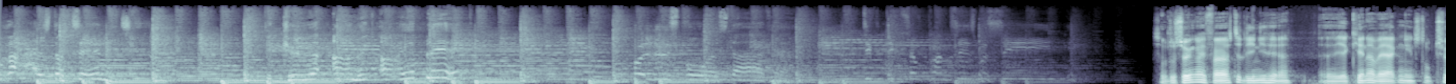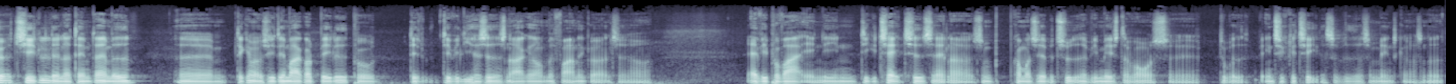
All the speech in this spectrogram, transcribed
Og kameraet står tændt Det kører om et øjeblik På lydsporet starter som Som du synger i første linje her, øh, jeg kender hverken instruktør, titel eller dem, der er med. Øh, det kan man jo sige, det er et meget godt billede på det, det vi lige har siddet og snakket om med fremmedgørelse, og er vi på vej ind i en digital tidsalder, som kommer til at betyde, at vi mister vores øh, du ved, integritet og så videre som mennesker og sådan noget.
